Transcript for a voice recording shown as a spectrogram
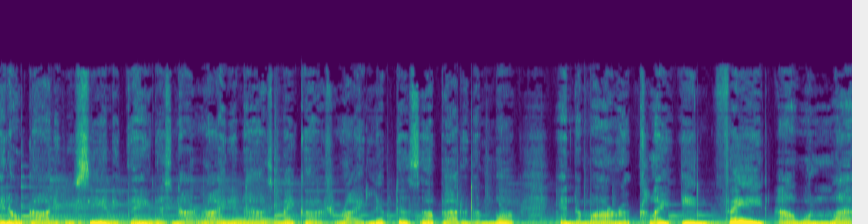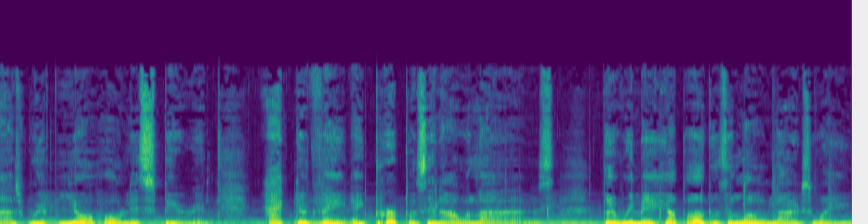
And oh God, if you see anything that's not right in us, make us right. Lift us up out of the muck and the mire clay. Invade our lives with your Holy Spirit. Activate a purpose in our lives that we may help others along life's way.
